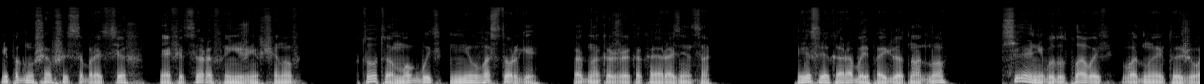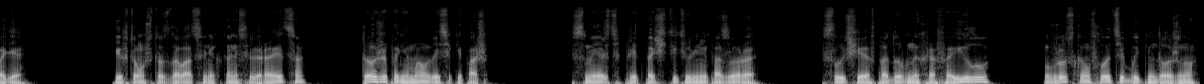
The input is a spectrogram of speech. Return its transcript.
не погнушавшись собрать всех, и офицеров, и нижних чинов. Кто-то мог быть не в восторге, однако же какая разница? Если корабль пойдет на дно, все они будут плавать в одной и той же воде. И в том, что сдаваться никто не собирается, тоже понимал весь экипаж. Смерть предпочтительней позора. Случаев, подобных Рафаилу, в русском флоте быть не должно.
